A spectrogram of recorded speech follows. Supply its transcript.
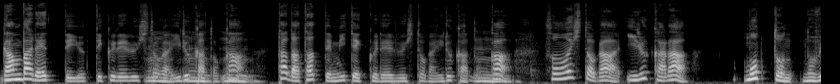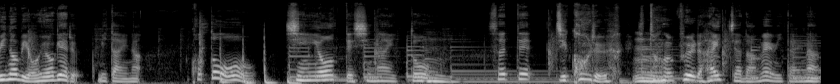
頑張れって言ってくれる人がいるかとか、うんうんうんただ立って見てくれる人がいるかとか、うん。その人がいるからもっと伸び伸び泳げるみたいなことを信用ってしないと、うんそうやって事故るうん。人のプール入っちゃダメみたいな、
